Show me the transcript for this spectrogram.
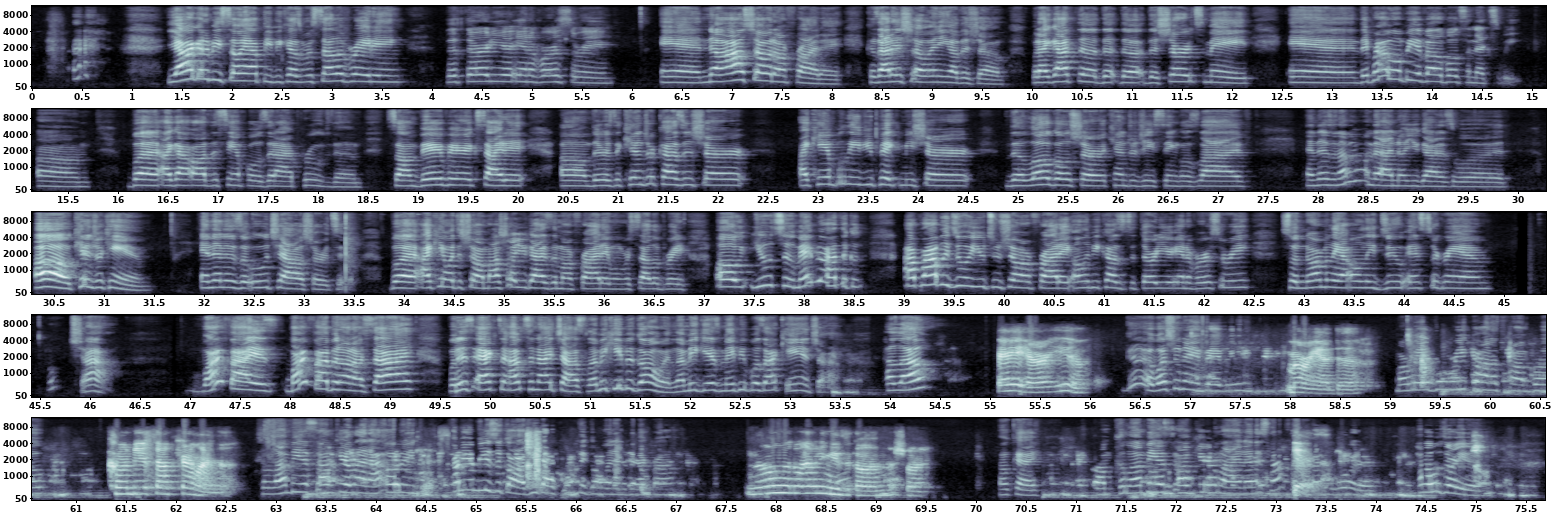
Y'all are gonna be so happy because we're celebrating the third year anniversary. And no, I'll show it on Friday because I didn't show any other show. But I got the the the, the shirts made, and they probably won't be available till next week. Um, but I got all the samples and I approved them, so I'm very very excited. Um, there's a Kendra Cousin shirt. I can't believe you picked me shirt. The logo shirt, Kendra G Singles Live, and there's another one that I know you guys would. Oh, Kendra Kim. And then there's a Ooh Child shirt too. But I can't wait to show them. I'll show you guys them on Friday when we're celebrating. Oh, YouTube. Maybe I'll have to. I'll probably do a YouTube show on Friday only because it's the 30 year anniversary. So normally I only do Instagram. Oh, child. Wi-Fi is Wi-Fi been on our side, but it's acting up tonight, child. So let me keep it going. Let me get as many people as I can, child. Hello? Hey, how are you? Good. What's your name, baby? Miranda. Maria, where you calling us from, bro? Columbia, South Carolina. Columbia, South Carolina. How old are you? Turn your music off. You got something going in the background. No, I don't have any music on. I'm not sure. Okay. Um, Columbia, South Carolina. It's not Yes. How old are you?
